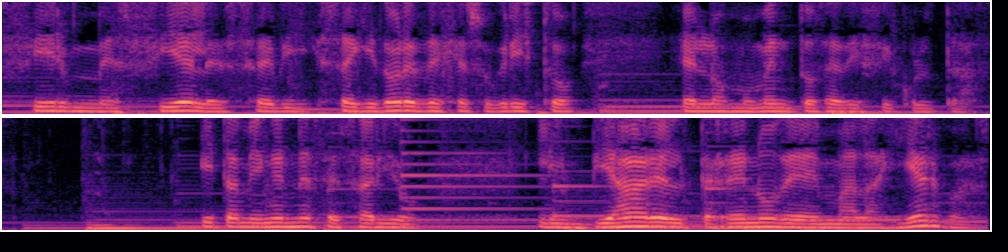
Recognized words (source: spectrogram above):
firmes, fieles, seguidores de Jesucristo en los momentos de dificultad. Y también es necesario limpiar el terreno de malas hierbas,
